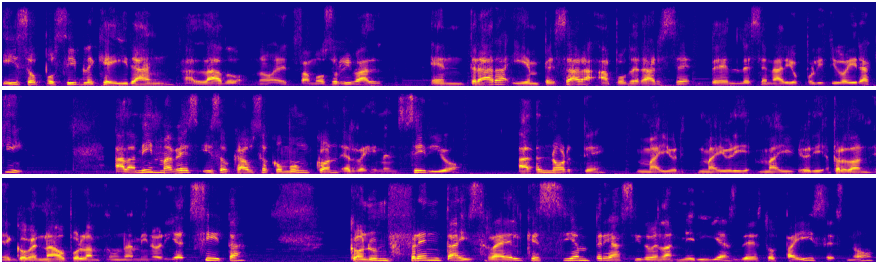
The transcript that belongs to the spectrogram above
hizo posible que Irán, al lado, ¿no? el famoso rival, entrara y empezara a apoderarse del escenario político iraquí. A la misma vez hizo causa común con el régimen sirio al norte, perdón, eh, gobernado por una minoría chiita, con un frente a Israel que siempre ha sido en las mirillas de estos países, ¿no?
